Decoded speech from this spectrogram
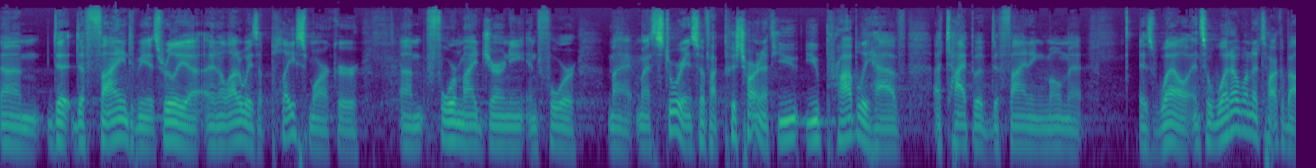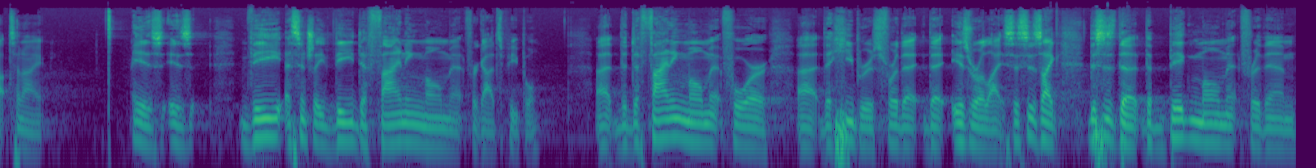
um, de- defined me. It's really, a, in a lot of ways, a place marker um, for my journey and for my, my story. And so, if I push hard enough, you you probably have a type of defining moment as well. And so, what I want to talk about tonight is, is the essentially the defining moment for God's people. Uh, the defining moment for uh, the Hebrews, for the, the Israelites. This is like, this is the, the big moment for them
